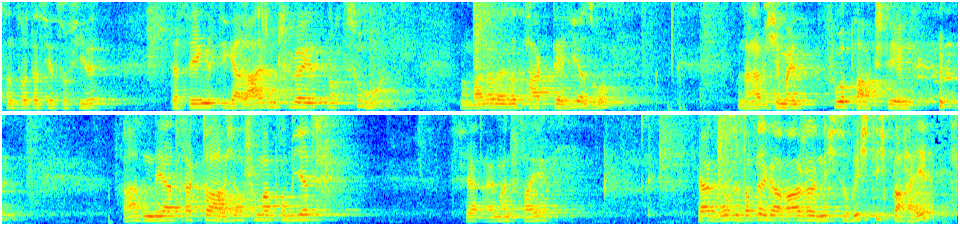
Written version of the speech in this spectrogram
sonst wird das hier zu viel. Deswegen ist die Garagentür jetzt noch zu. Normalerweise parkt der hier so. Und dann habe ich hier meinen Fuhrpark stehen. Rasenmäher-Traktor habe ich auch schon mal probiert. Fährt einwandfrei. Ja, große Doppelgarage, nicht so richtig beheizt.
